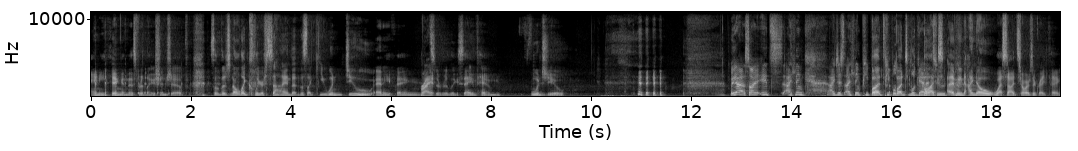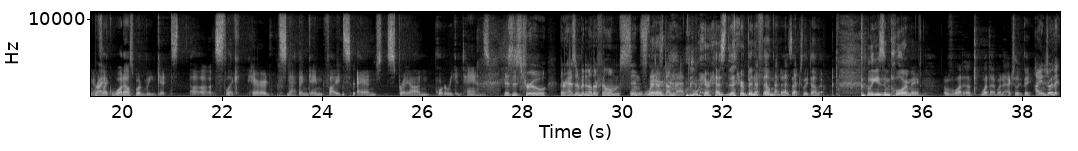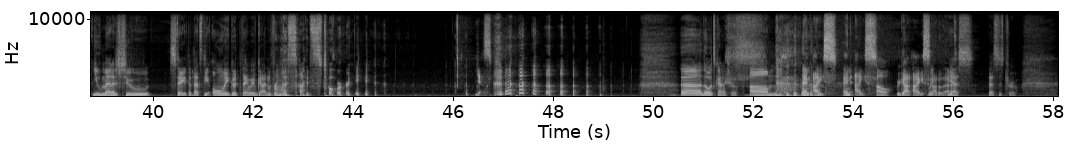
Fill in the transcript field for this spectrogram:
anything in this relationship so there's no like clear sign that this like you wouldn't do anything Right. to really save him would you But yeah so it's i think i just i think people but people but, look at but, it too I mean, I know West Side Story is a great thing. It's Right. like, what else would we get? Uh, slick-haired, snapping gang fights and spray on Puerto Rican tans. this is true there hasn't been another film since that Where- has done that Where has there been a film that has actually done it? Please implore me of what a, what that would actually be. I enjoy that you've managed to state that that's the only good thing we've gotten from West Side Story. Yes. Uh, though it's kind of true. Um, And ice. And ice. Oh. We got ice out of that. yes, this is true.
